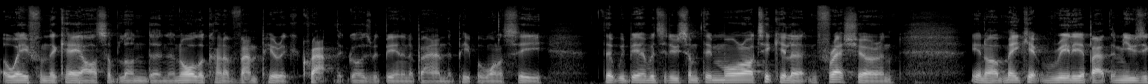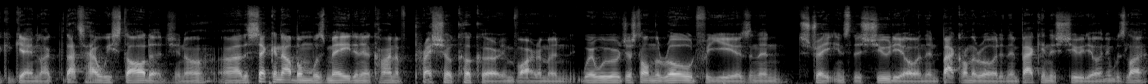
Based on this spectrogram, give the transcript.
away from the chaos of London and all the kind of vampiric crap that goes with being in a band that people want to see, that we'd be able to do something more articulate and fresher and you know make it really about the music again. Like that's how we started. You know, uh, the second album was made in a kind of pressure cooker environment where we were just on the road for years and then straight into the studio and then back on the road and then back in the studio and it was like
